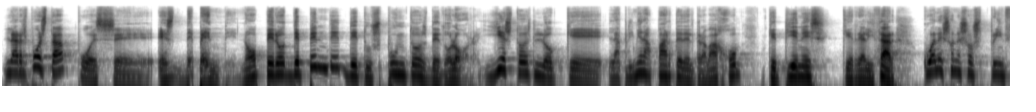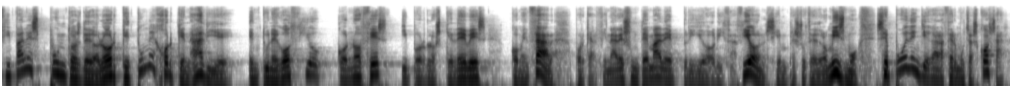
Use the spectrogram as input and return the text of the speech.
La respuesta, pues, eh, es depende, ¿no? Pero depende de tus puntos de dolor. Y esto es lo que la primera parte del trabajo que tienes que realizar. ¿Cuáles son esos principales puntos de dolor que tú mejor que nadie en tu negocio conoces y por los que debes comenzar, porque al final es un tema de priorización, siempre sucede lo mismo. Se pueden llegar a hacer muchas cosas,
